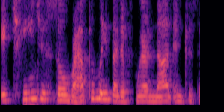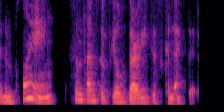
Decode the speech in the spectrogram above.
it changes so rapidly that if we're not interested in playing, sometimes it feel very disconnected.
